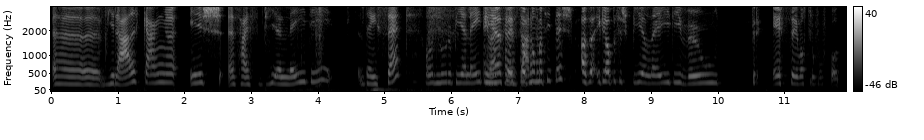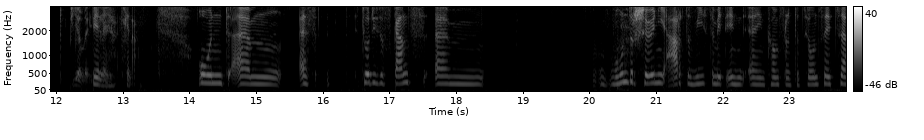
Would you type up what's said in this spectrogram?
äh, viral gegangen ist. Es heißt Be a Lady, they said. Oder nur Be a Lady. Ja, es weiss gar nicht, heisst, glaub, was der nur-. Also ich glaube, es ist Be a Lady, weil der Essay, was darauf aufbaut, Be a Lady Be a Lady, genau. Und ähm, es tut uns auf ganz ähm, wunderschöne Art und Weise damit in, äh, in Konfrontation setzen,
